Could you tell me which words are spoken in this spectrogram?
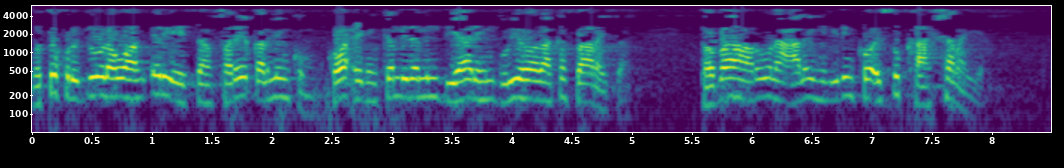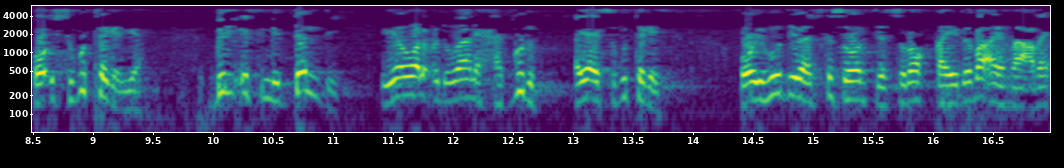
wa tukhrijuuna waa eryeysaan fariiqan minkum koox idinka mida min diyaarihim guryahooda ka saaraysaan tadaaharuuna calayhim idinkoo isu kaashanaya oo isugu tegaya. Bilismi dembi iyo walcudwaani xadgudub ayaa isugu tegaysa. Oo yuhuuddii baa iska soo horjeedsado qaybiba ay raacday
